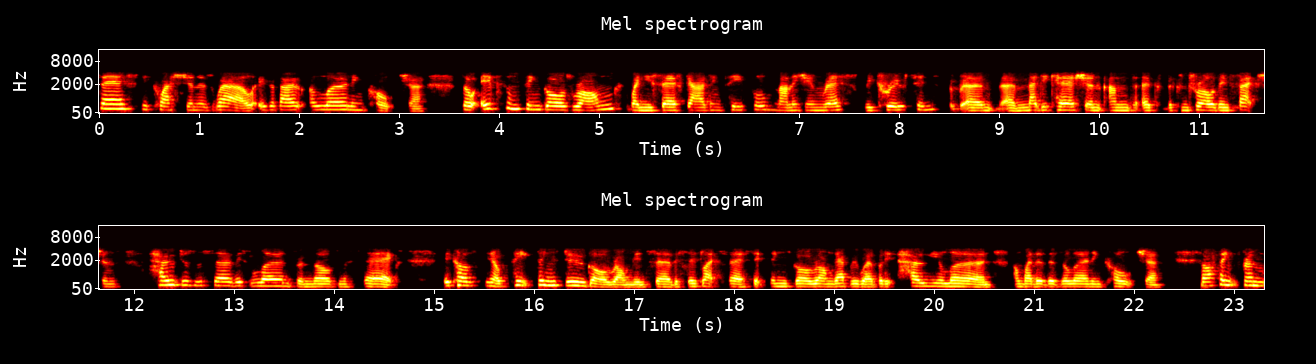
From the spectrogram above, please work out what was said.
safety question as well is about a learning culture. So if something goes wrong when you're safeguarding people, managing risk, recruiting, um, um, medication, and uh, the control of infections, how does the service learn from those mistakes? Because you know pe- things do go wrong in services. Let's face it, things go wrong everywhere. But it's how you learn and whether there's a learning culture. So I think from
